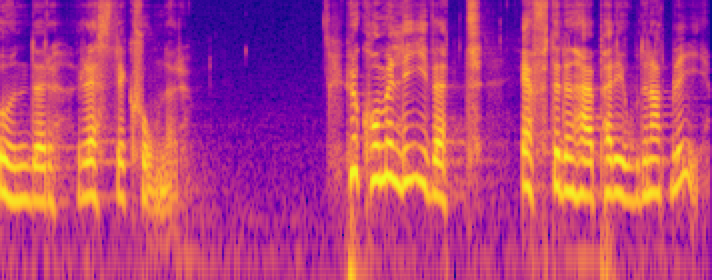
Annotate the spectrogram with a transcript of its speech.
under restriktioner. Hur kommer livet efter den här perioden att bli?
